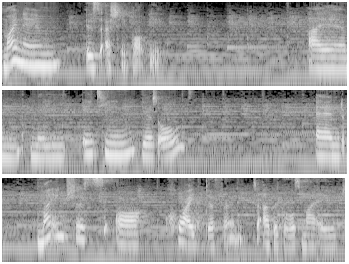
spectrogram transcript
My name is Ashley Poppy. I am nearly 18 years old and my interests are quite different to other girls my age.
